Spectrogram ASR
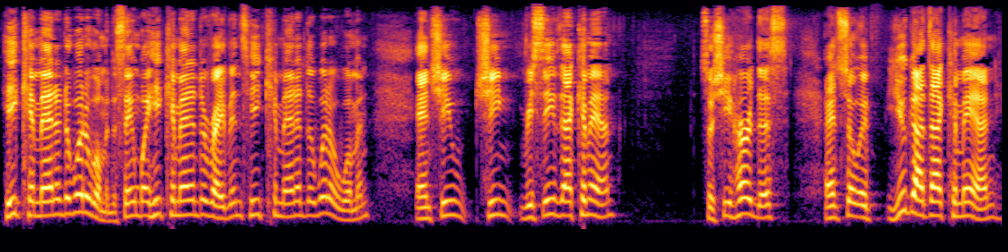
He commanded a widow woman. The same way he commanded the ravens, he commanded the widow woman. And she, she received that command. So she heard this. And so if you got that command,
